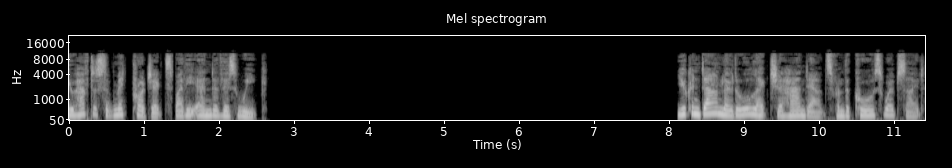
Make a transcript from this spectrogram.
You have to submit projects by the end of this week. You can download all lecture handouts from the course website.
